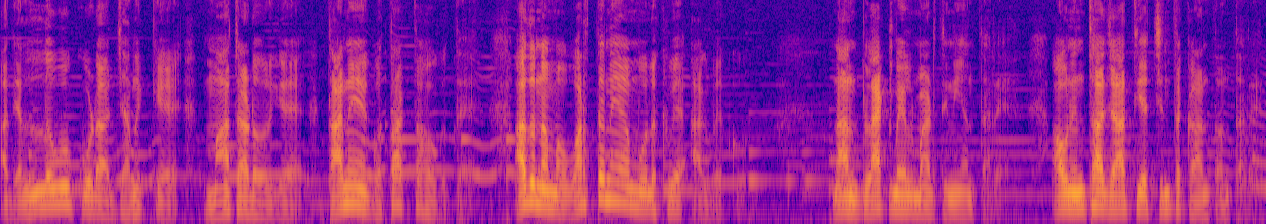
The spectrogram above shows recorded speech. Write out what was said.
ಅದೆಲ್ಲವೂ ಕೂಡ ಜನಕ್ಕೆ, ಮಾತಾಡೋರಿಗೆ ತಾನೇ ಗೊತ್ತಾಗ್ತಾ ಹೋಗುತ್ತೆ. ಅದು ನಮ್ಮ ವರ್ತನೆಯ ಮೂಲಕವೇ ಆಗಬೇಕು. ನಾನು ಬ್ಲ್ಯಾಕ್ ಮೇಲ್ ಮಾಡ್ತೀನಿ ಅಂತಾರೆ. ಅವನಿಂಥ ಜಾತಿಯ ಚಿಂತಕ ಅಂತಂತಾರೆ.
